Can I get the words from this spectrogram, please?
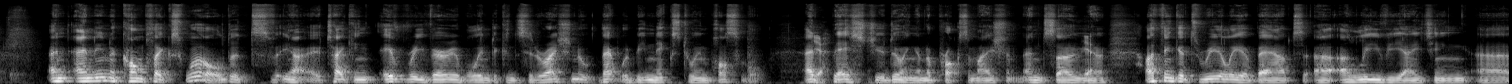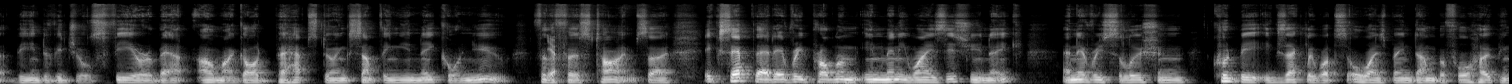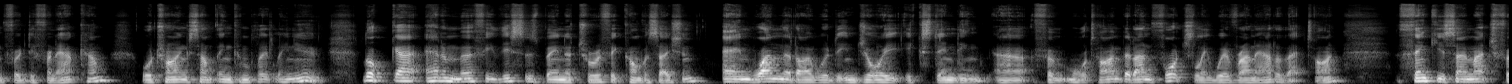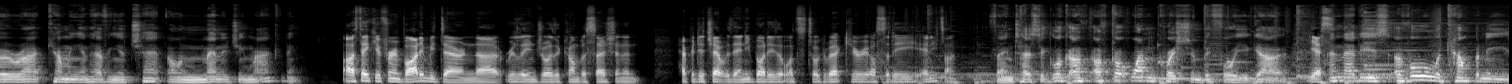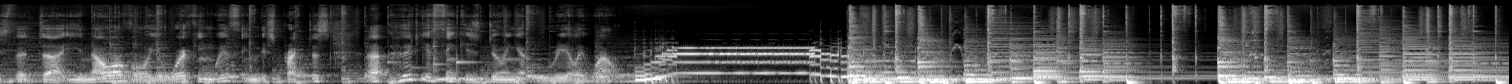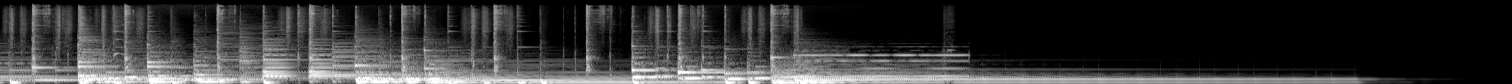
And and in a complex world, it's you know taking every variable into consideration. That would be next to impossible. At Yeah, best, you're doing an approximation, and so you yeah, know, I think it's really about uh, alleviating uh, the individual's fear about, oh my God, perhaps doing something unique or new for the first time. So accept that every problem in many ways is unique, and every solution could be exactly what's always been done before, hoping for a different outcome or trying something completely new. Look, uh, Adam Murphy, this has been a terrific conversation and one that I would enjoy extending uh, for more time, but unfortunately, we've run out of that time. Thank you so much for uh, coming and having a chat on managing marketing. Oh, thank you for inviting me, Darren. Uh, really enjoy the conversation and happy to chat with anybody that wants to talk about curiosity anytime. Fantastic. Look, I've, I've got one question before you go, Yes. and that is of all the companies that uh, you know of or you're working with in this practice, uh, who do you think is doing it really well?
